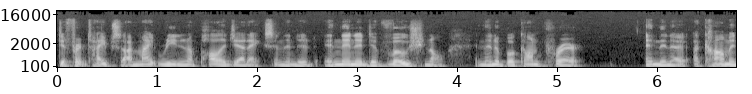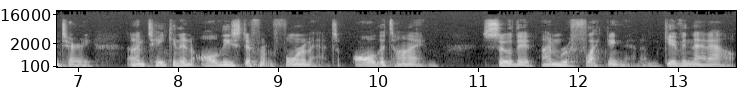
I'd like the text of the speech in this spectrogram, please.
different types. I might read an apologetics, and then a, and then a devotional, and then a book on prayer, and then a, a commentary, and I'm taking in all these different formats all the time, so that I'm reflecting that. I'm giving that out.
